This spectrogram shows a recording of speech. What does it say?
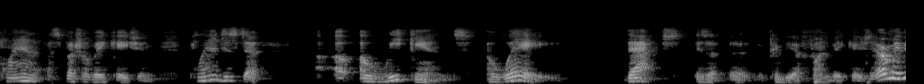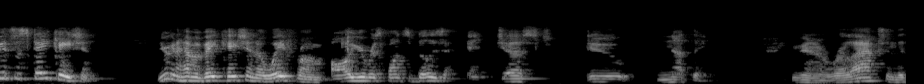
Plan a special vacation. Plan just a a, a weekend away. That is a, a can be a fun vacation, or maybe it's a staycation. You're gonna have a vacation away from all your responsibilities and just do nothing. You're gonna relax in the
